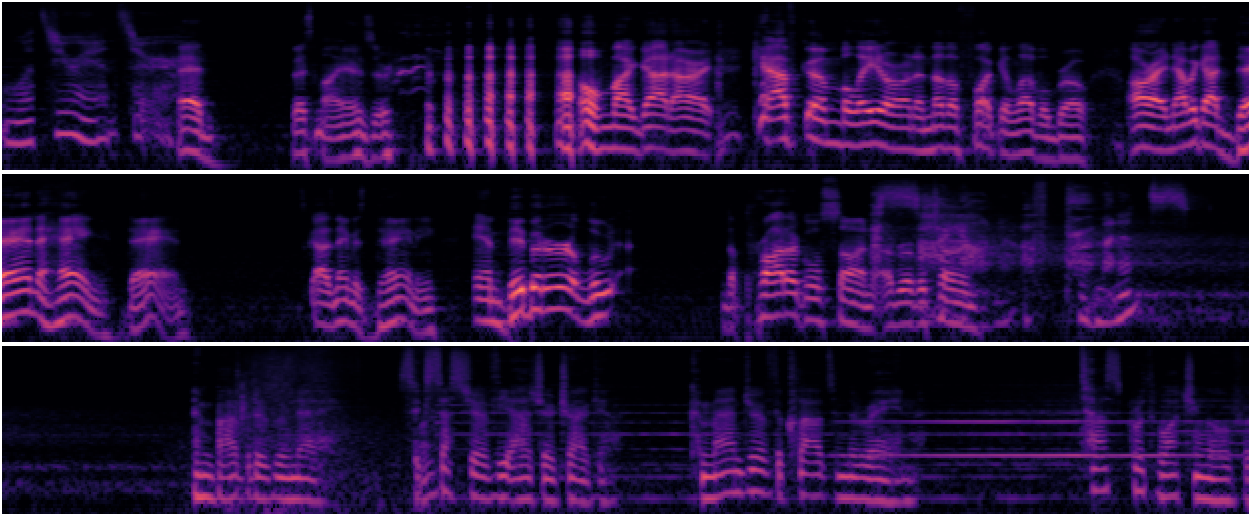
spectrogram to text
What's your answer? Head. That's my answer. oh my god, alright. Kafka and Blade are on another fucking level, bro. Alright, now we got Dan Heng. Dan. This guy's name is Danny. Ambibitor Loot. The prodigal son of a return. of permanence. Imbibitor Lunae, successor of the Azure Dragon, commander of the clouds and the rain, tasked with watching over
